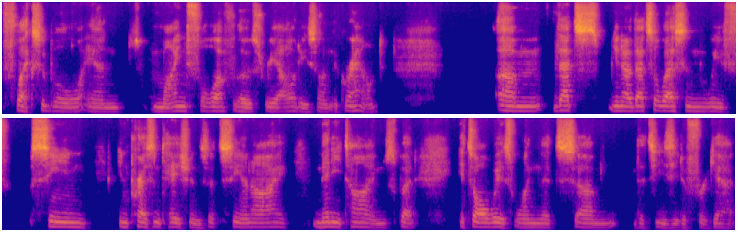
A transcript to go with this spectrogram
flexible and mindful of those realities on the ground um, that's, you know, that's a lesson we've seen in presentations at CNI many times, but it's always one that's, um, that's easy to forget.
